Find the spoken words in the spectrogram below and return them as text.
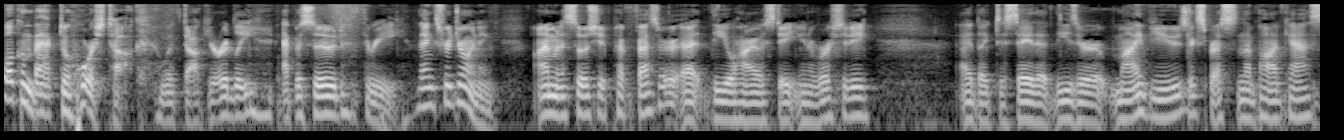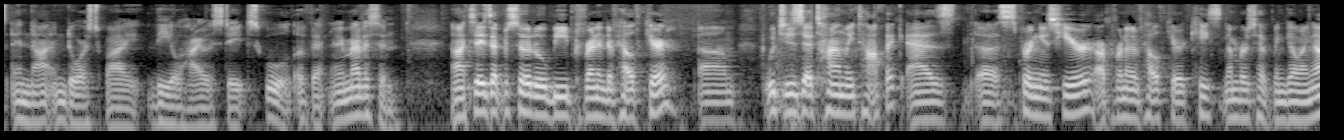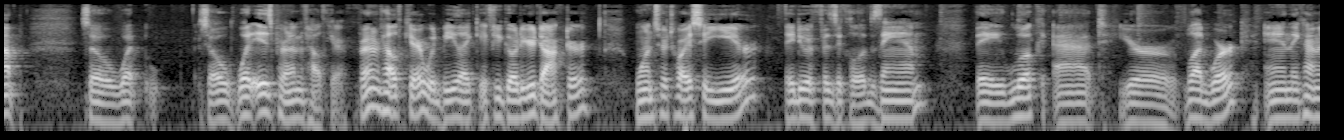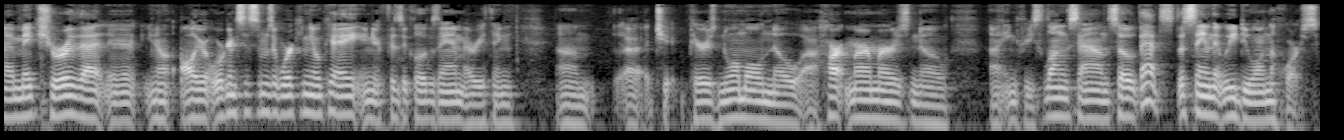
Welcome back to Horse Talk with Doc Yardley, episode 3. Thanks for joining. I'm an associate professor at The Ohio State University. I'd like to say that these are my views expressed in the podcast and not endorsed by The Ohio State School of Veterinary Medicine. Uh, today's episode will be preventative health care, um, which is a timely topic as uh, spring is here. Our preventative health care case numbers have been going up. So, what so, what is preventive healthcare? Preventive health care would be like if you go to your doctor once or twice a year, they do a physical exam, they look at your blood work, and they kind of make sure that uh, you know all your organ systems are working okay. In your physical exam, everything um, uh, appears normal, no uh, heart murmurs, no uh, increased lung sound. So that's the same that we do on the horse.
